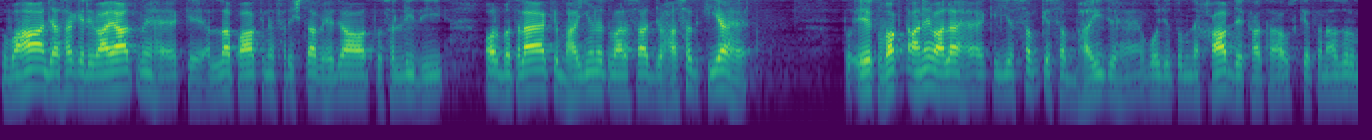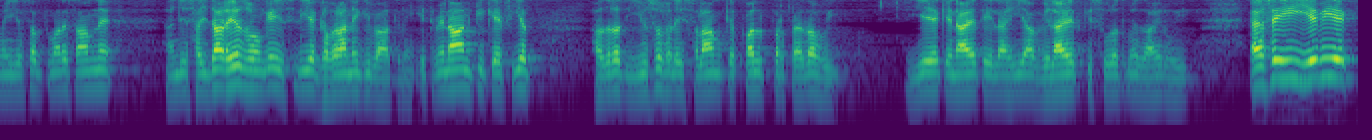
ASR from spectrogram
تو وہاں جیسا کہ روایات میں ہے کہ اللہ پاک نے فرشتہ بھیجا اور تسلی دی اور بتلایا کہ بھائیوں نے تمہارے ساتھ جو حسد کیا ہے، تو ایک وقت آنے والا ہے کہ یہ سب کے سب بھائی جو ہیں، وہ جو تم نے خواب دیکھا تھا، اس کے تناظر میں یہ سب تمہارے سامنے ہاں جی سجدہ ریز ہوں گے، اس لیے گھبرانے کی بات نہیں۔ اطمینان کی کیفیت حضرت یوسف علیہ السلام کے قلب پر پیدا ہوئی۔ یہ ایک عنایت الہیہ ولایت کی صورت میں ظاہر ہوئی۔ ایسے ہی یہ بھی ایک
